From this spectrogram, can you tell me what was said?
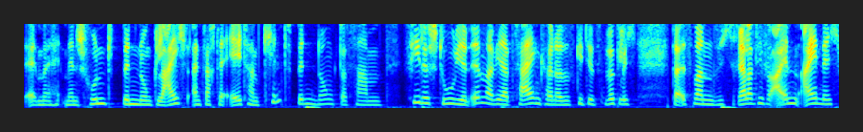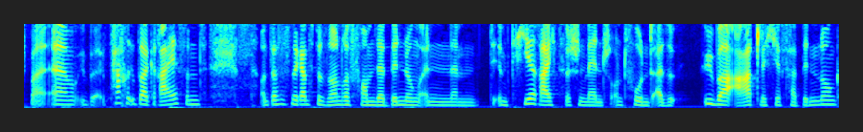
Ähm, Mensch-Hund-Bindung gleicht einfach der Eltern-Kind-Bindung. Das haben viele Studien immer wieder zeigen können. Also es gibt jetzt wirklich, da ist man sich relativ ein, einig, äh, fachübergreifend. Und das ist eine ganz besondere Form der Bindung in, ähm, im Tierreich zwischen Mensch und Hund, also überartliche Verbindung.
